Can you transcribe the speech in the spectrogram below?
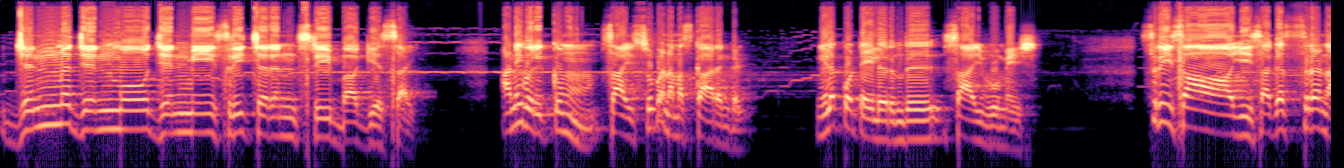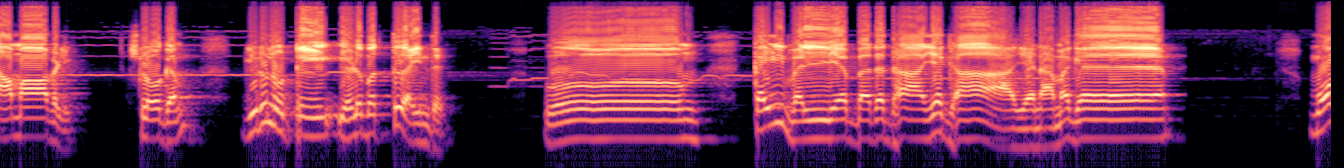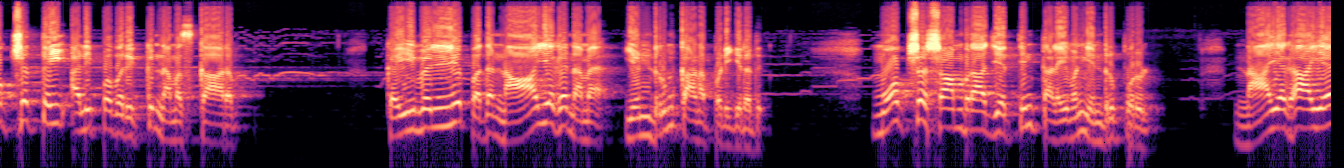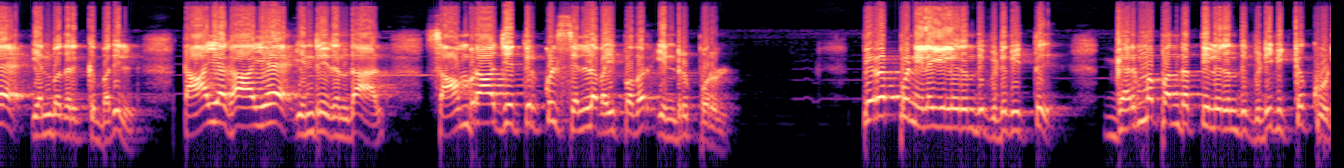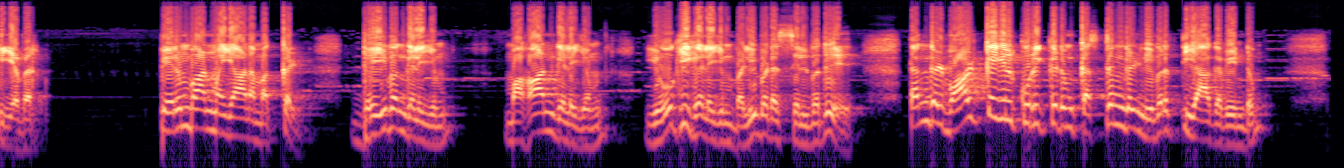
ஜென்ம ஜென்மோ ஜென்மி ஸ்ரீச்சரன் ஸ்ரீ பாக்ய சாய் அனைவருக்கும் சாய் சுப நமஸ்காரங்கள். நிலக்கோட்டையிலிருந்து சாய் உமேஷ். ஸ்ரீ சாயி சகசிர நாமாவளி. ஸ்லோகம் இருநூற்றி எழுபத்து ஐந்து. ஓம் கைவல்யபததாய காய நமக. மோட்சத்தை அளிப்பவருக்கு நமஸ்காரம். கைவல்ய பத நாயக நம என்றும் காணப்படுகிறது. மோக்ஷ சாம்ராஜ்யத்தின் தலைவன் என்று பொருள். நாயகாய என்பதற்கு பதில் தாயகாய என்றிருந்தால் சாம்ராஜ்யத்திற்குள் செல்ல வைப்பவர் என்று பொருள். பிறப்பு நிலையிலிருந்து விடுவித்து கர்ம பந்தத்திலிருந்து விடுவிக்க கூடியவர் பெரும்பான்மையான மக்கள் தெய்வங்களையும் மகான்களையும் யோகிகளையும் வழிபட செல்வது தங்கள் வாழ்க்கையில் குறுக்கிடும் கஷ்டங்கள் நிவர்த்தியாக வேண்டும்.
